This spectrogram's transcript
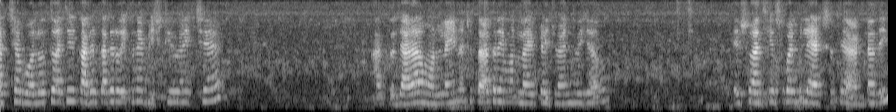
আচ্ছা বলো তো আজকে কাদের কাদের ওইখানে বৃষ্টি হয়েছে? আর তো যারা অনলাইন আছে, তাড়াতাড়ি এমন লাইভটায় জয়েন হয়ে যাও। এসো আজকে সবাই মিলে একসাথে আড্ডা দিই।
